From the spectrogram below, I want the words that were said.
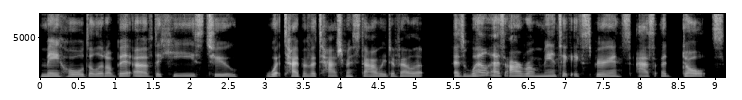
may hold a little bit of the keys to what type of attachment style we develop, as well as our romantic experience as adults.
